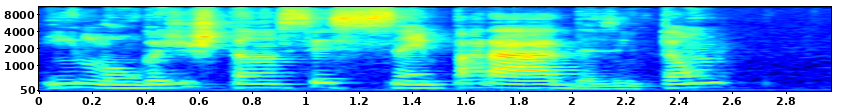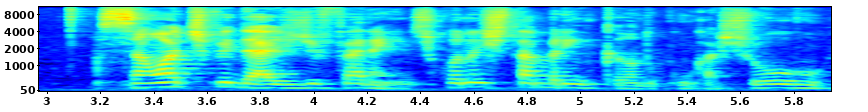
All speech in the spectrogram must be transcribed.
em longas distâncias sem paradas. Então, são atividades diferentes. Quando a gente está brincando com o cachorro,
